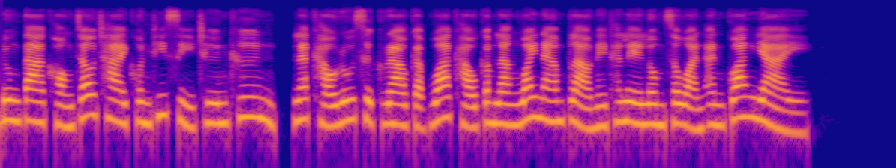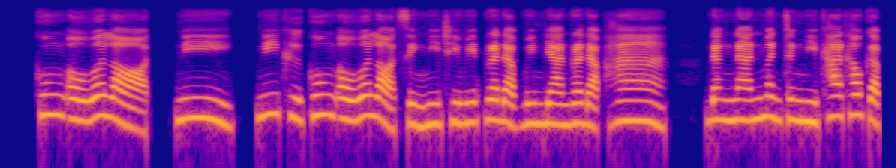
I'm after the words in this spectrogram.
ดวงตาของเจ้าชายคนที่สีชื้นขึ้น และเขารู้สึกราวกับว่าเขากำลังว่ายน้ำเปล่าในทะเลลมสวรรค์อันกว้างใหญ่ กุ้งโอเวอร์ลอด นี่ นี่คือกุ้งโอเวอร์ลอดสิ่งมีชีวิตระดับวิญญาณระดับ 5 ดังนั้นมันจึงมีค่าเท่ากับ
